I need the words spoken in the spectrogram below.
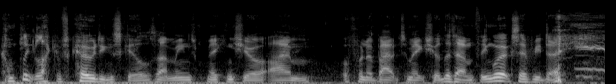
complete lack of coding skills, that means making sure I'm up and about to make sure the damn thing works every day.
